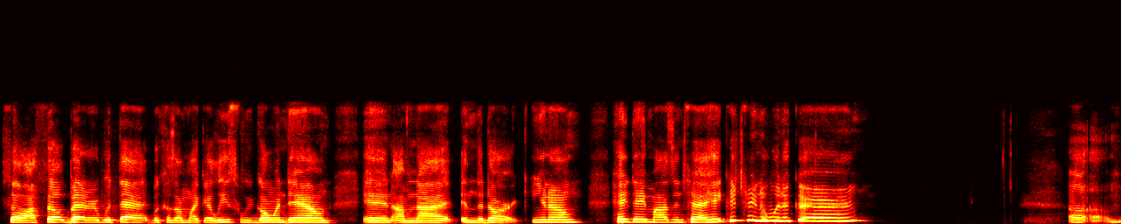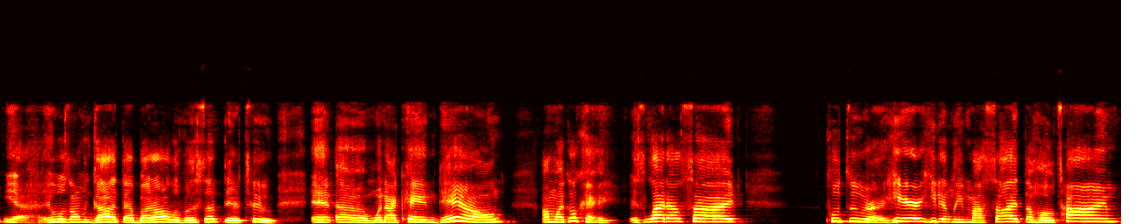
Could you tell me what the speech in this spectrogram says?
So I felt better with that because I'm like, at least we're going down and I'm not in the dark, you know? Hey, Dave Mize and Chad. Hey, Katrina Whitaker. Um, yeah, it was only God that brought all of us up there too. And um, when I came down, I'm like, okay, it's light outside. Putu right here. He didn't leave my side the whole time.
